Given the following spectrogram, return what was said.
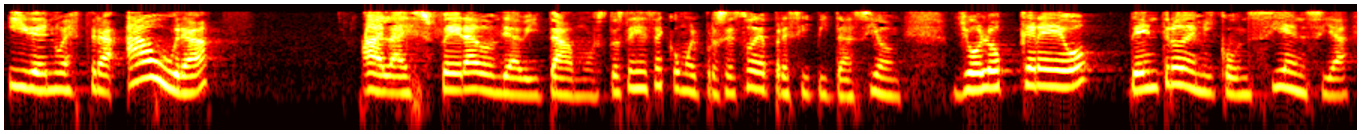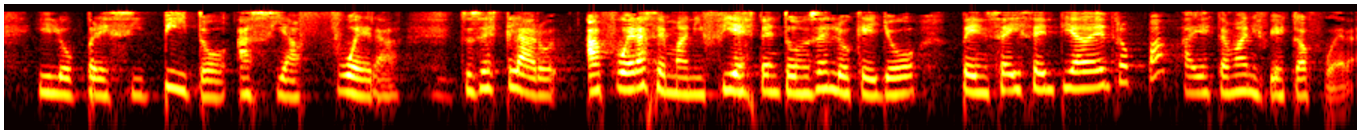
y de nuestra aura a la esfera donde habitamos. Entonces ese es como el proceso de precipitación. Yo lo creo dentro de mi conciencia y lo precipito hacia afuera. Entonces, claro, afuera se manifiesta entonces lo que yo pensé y sentía adentro, ¡pap! ahí está manifiesto afuera.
